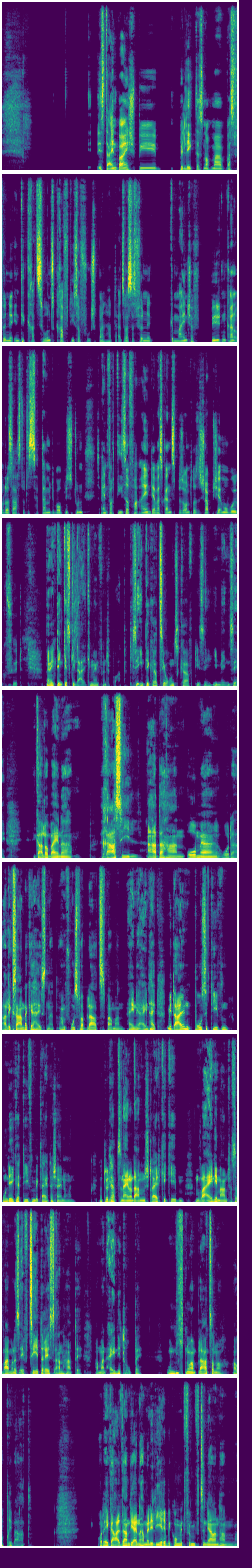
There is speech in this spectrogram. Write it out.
Ist dein Beispiel, belegt das nochmal, was für eine Integrationskraft dieser Fußball hat? Also was das für eine Gemeinschaft bilden kann? Oder sagst du, das hat damit überhaupt nichts zu tun? Das ist einfach dieser Verein, der was ganz Besonderes ist, habe ich ja immer wohl gefühlt. Nein, ich denke, es gilt allgemein für den Sport. Diese Integrationskraft, diese immense. Egal ob einer Rasil, Aderhahn, Omer oder Alexander geheißen hat. Am Fußballplatz war man eine Einheit mit allen positiven und negativen Begleiterscheinungen. Natürlich hat es einen oder anderen Streit gegeben, aber war eine Mannschaft, sobald man das FC-Dress anhatte, war man eine Truppe. Und nicht nur am Platz, sondern auch, auch privat. Oder egal dann, die einen haben eine Lehre bekommen mit 15 Jahren, haben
